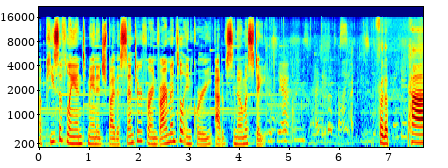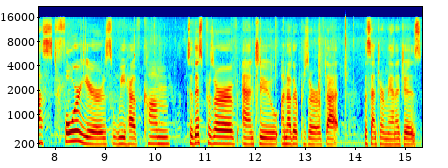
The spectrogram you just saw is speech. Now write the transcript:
a piece of land managed by the Center for Environmental Inquiry out of Sonoma State. For the past four years, we have come to this preserve and to another preserve that the center manages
